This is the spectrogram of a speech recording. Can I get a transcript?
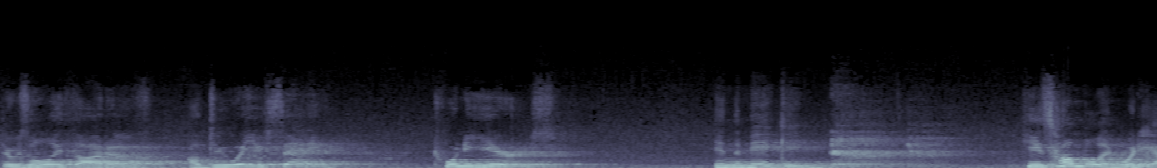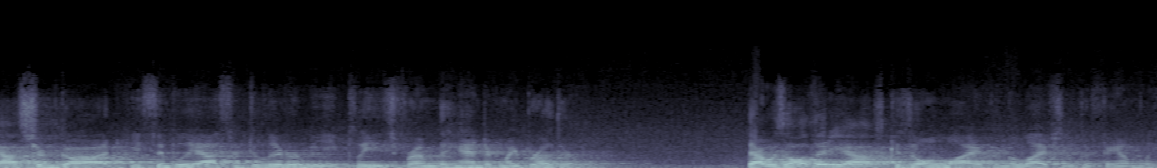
There was only thought of, I'll do what you say. 20 years in the making. He's humble in what he asks from God. He simply asks, Deliver me, please, from the hand of my brother. That was all that he asked his own life and the lives of the family.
